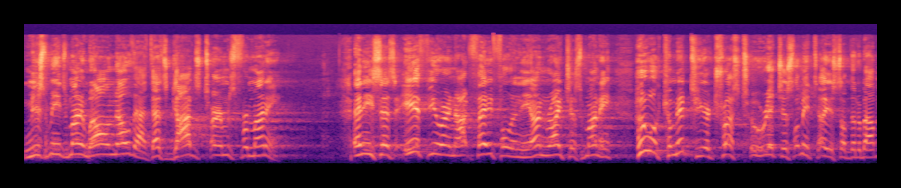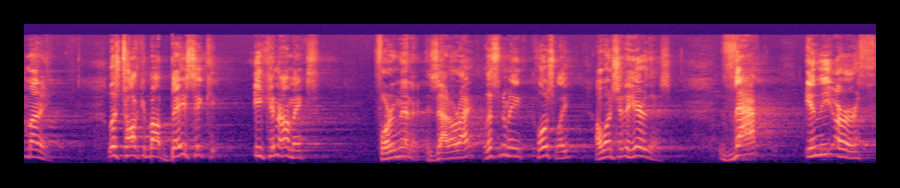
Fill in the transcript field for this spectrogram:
It just means money. We all know that. That's God's terms for money. And he says, if you are not faithful in the unrighteous money, who will commit to your trust true riches? Let me tell you something about money. Let's talk about basic economics for a minute. Is that all right? Listen to me closely. I want you to hear this. That in the earth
